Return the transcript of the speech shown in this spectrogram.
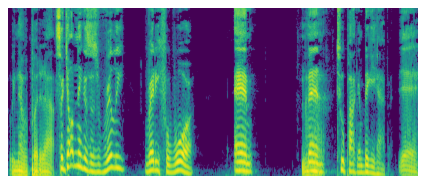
we never put it out. So y'all niggas is really ready for war, and then Tupac and Biggie happened. Yeah,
